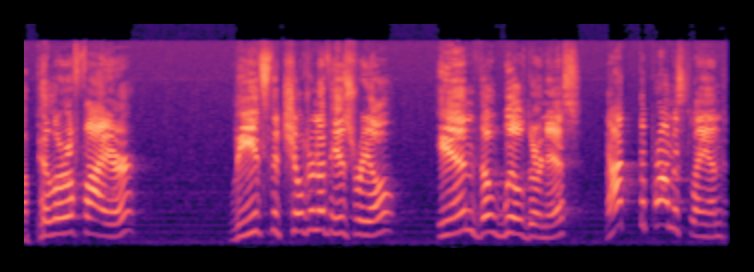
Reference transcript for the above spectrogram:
A pillar of fire leads the children of Israel in the wilderness, not the promised land,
